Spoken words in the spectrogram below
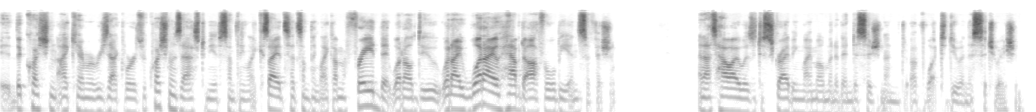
the question I can't remember exact words. The question was asked to me of something like because I had said something like I'm afraid that what I'll do, what I what I have to offer will be insufficient. And that's how I was describing my moment of indecision and of what to do in this situation.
